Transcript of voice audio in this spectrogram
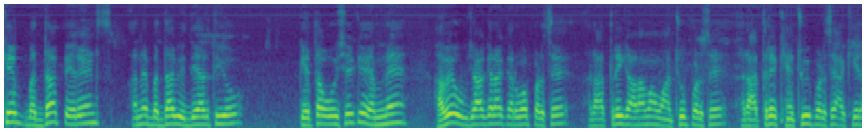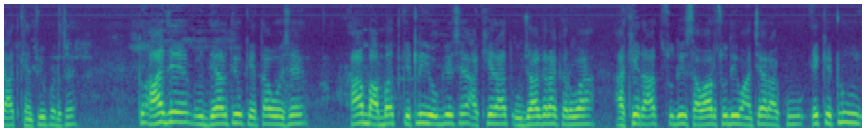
કે બધા પેરેન્ટ્સ અને બધા વિદ્યાર્થીઓ કહેતા હોય છે કે એમને હવે ઉજાગરા કરવા પડશે, રાત્રિ ગાળામાં વાંચવું પડશે, રાત્રે ખેંચવી પડશે, આખી રાત ખેંચવી પડશે. તો આ જે વિદ્યાર્થીઓ કહેતા હોય છે, આ બાબત કેટલી યોગ્ય છે? આખી રાત ઉજાગરા કરવા, આખી રાત સુધી, સવાર સુધી વાંચ્યા રાખવું, એ કેટલું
